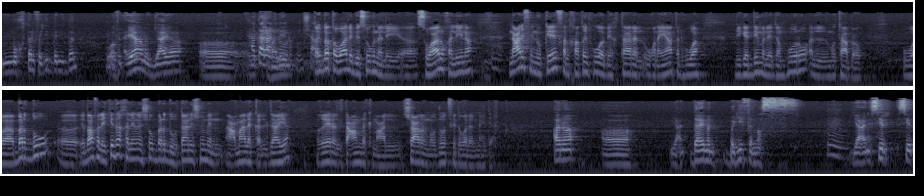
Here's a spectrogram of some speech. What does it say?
مختلفة جدا جدا وفي الأيام الجاية آه حترى. النور إن شاء طيب ده الله طوالي بيسوقنا لسؤال وخلينا نعرف إنه كيف الخطيب هو بيختار الأغنيات اللي هو بيقدمها لجمهوره المتابعه وبرضو آه، إضافة لكده خلينا نشوف برضو تاني شنو من أعمالك الجاية غير تعاملك مع الشعر الموجود في دول المهجر أنا آه يعني دائما بجيب في النص. يعني سير سير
